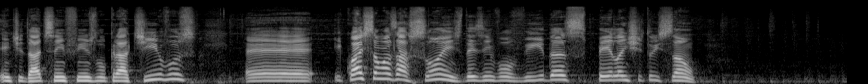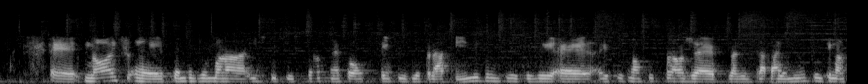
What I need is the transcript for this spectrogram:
entidade sem fins lucrativos. É, e quais são as ações desenvolvidas pela instituição? É, nós é, temos uma instituição né, com fins lucrativos, inclusive é, esses nossos projetos, a gente trabalha muito aqui nós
